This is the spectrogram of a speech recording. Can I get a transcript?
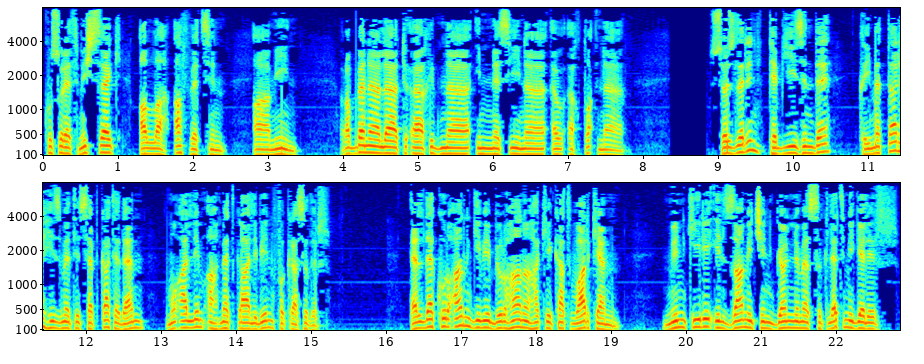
Kusur etmişsek Allah affetsin. Amin. Rabbena la tuâkhidna in nesînâ ev ahtâ'nâ. Sözlerin tebyizinde kıymetler hizmeti sebkat eden Muallim Ahmet Galib'in fıkrasıdır. Elde Kur'an gibi bürhan-ı hakikat varken münkiri ilzam için gönlüme sıklet mi gelir?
